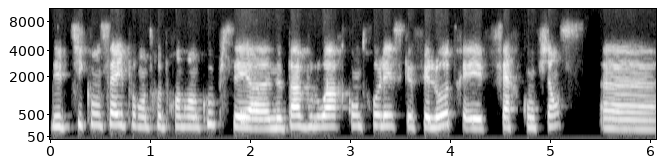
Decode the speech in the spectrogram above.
des, petits conseils pour entreprendre en couple, c'est euh, ne pas vouloir contrôler ce que fait l'autre et faire confiance. Euh,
